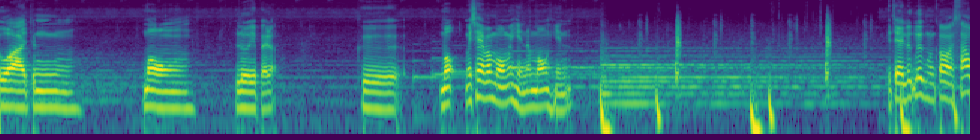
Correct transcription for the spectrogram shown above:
ตัวจนมองเลยไปแล้ว คือมองไม่ใช่ว่ามองไม่เห็นนะมองเห็นใจลึกๆมันก็เศร้า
